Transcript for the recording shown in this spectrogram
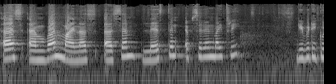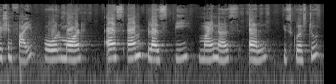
as m1 minus sm less than epsilon by 3 give it equation 5 for mod sm plus p minus l is equals to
